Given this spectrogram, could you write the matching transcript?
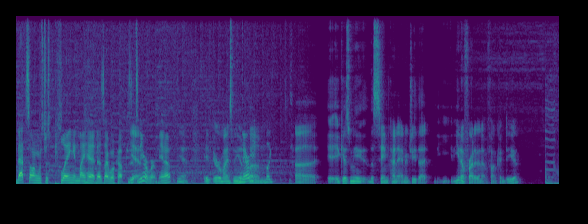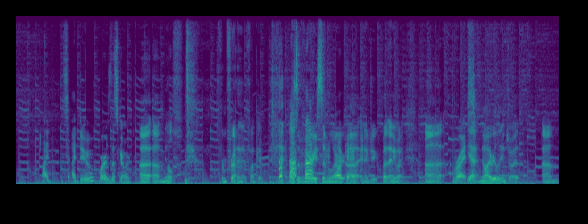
That song was just playing in my head as I woke up because it's an earworm, you know. yeah, it, it reminds me of Very um, like uh, it, it gives me the same kind of energy that you know Friday Night Funkin', do you? I I do. Where is this going? Uh, uh MILF from Friday Night Funkin' has a very similar Okay. uh, energy. But anyway, uh, Right. yeah, no, I really enjoy it. Um,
